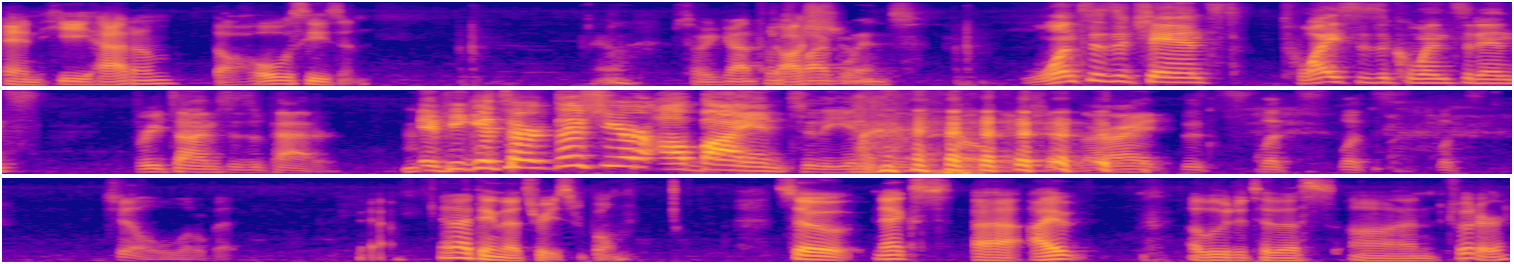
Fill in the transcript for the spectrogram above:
and he had him the whole season. Yeah, so he got those Josh, five wins. Once is a chance, twice is a coincidence, three times is a pattern. If he gets hurt this year, I'll buy into the injury All right, let's let's let's let's chill a little bit. Yeah, and I think that's reasonable. So next, uh, I alluded to this on Twitter.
